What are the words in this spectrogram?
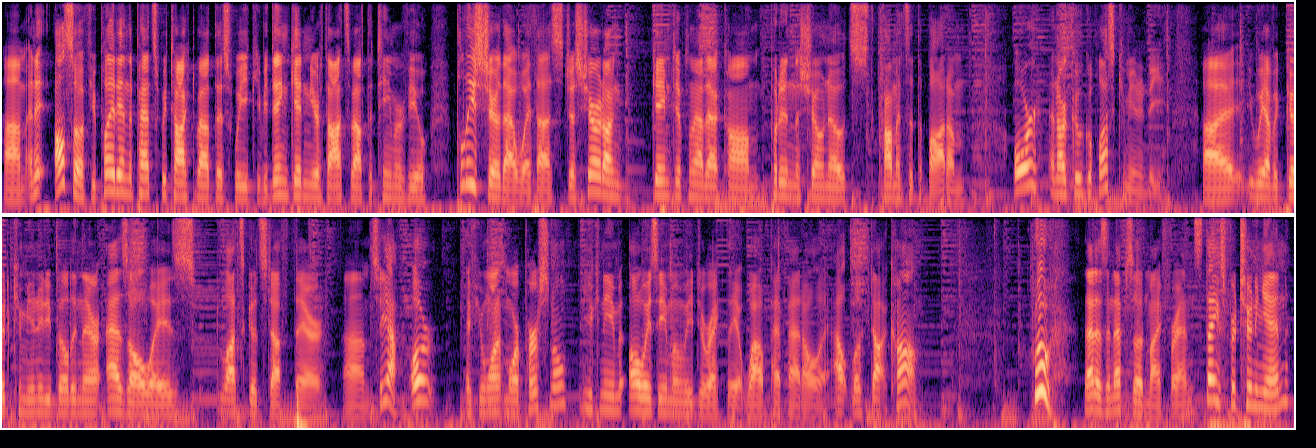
Um, and it, also, if you played in the pets we talked about this week, if you didn't get in your thoughts about the team review, please share that with us. Just share it on GameDiplomat.com, put it in the show notes, comments at the bottom or in our Google Plus community. Uh, we have a good community building there, as always. Lots of good stuff there. Um, so yeah, or if you want it more personal, you can e- always email me directly at wowpetbattle at outlook.com. Whew, that is an episode, my friends. Thanks for tuning in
